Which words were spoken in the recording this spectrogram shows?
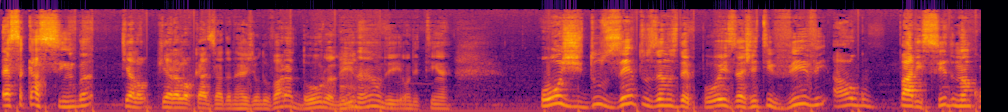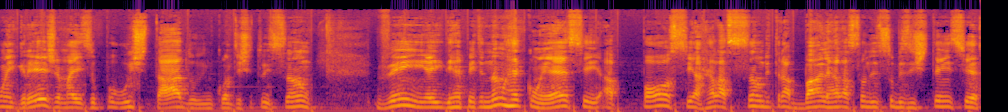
essa cacimba que, ela, que era localizada na região do Varadouro ali, né, onde, onde tinha Hoje, 200 anos depois, a gente vive algo parecido, não com a igreja, mas o, o Estado, enquanto instituição, vem e de repente não reconhece a posse, a relação de trabalho, a relação de subsistência,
